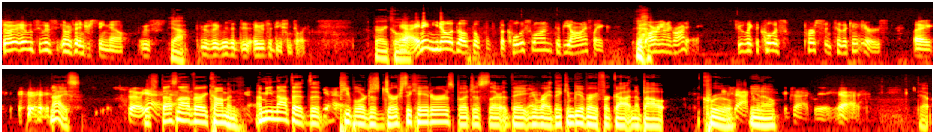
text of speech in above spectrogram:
so it was it was it was interesting. though. it was Yeah. it was it was a it was a decent tour. Very cool. Yeah, and then you know the, the the coolest one, to be honest, like was Yeah. Ariana Grande. She was like the coolest person to the caterers. Like, Nice. so Which- yeah, that's yeah, not very common. yeah. I mean, not that the people are just jerks to caterers, but just they're, they. You're Right. right. They can be a very forgotten about crew. exactly, You know. exactly, yeah. Yep.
